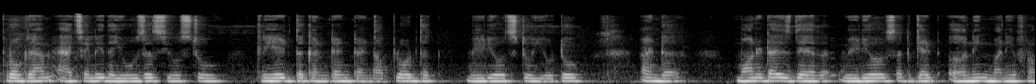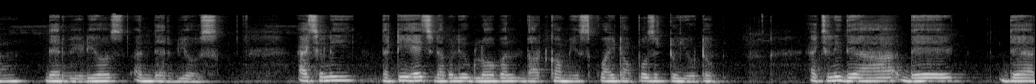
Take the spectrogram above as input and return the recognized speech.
program. Actually the users used to create the content and upload the videos to YouTube and uh, monetize their videos and get earning money from their videos and their views. Actually, the thwglobal.com is quite opposite to YouTube. Actually, they are they they are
